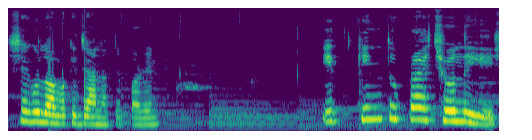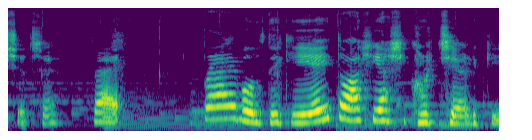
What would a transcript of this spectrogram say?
সেগুলো আমাকে জানাতে পারেন। ঈদ কিন্তু প্রায় চলেই এসেছে। প্রায় প্রায় বলতে কি এই তো আশি আশি করছে আর কি।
